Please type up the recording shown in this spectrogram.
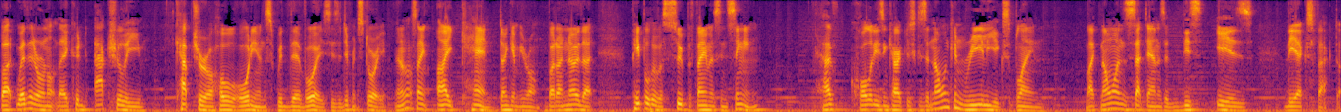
but whether or not they could actually capture a whole audience with their voice is a different story. And I'm not saying I can, don't get me wrong, but I know that people who are super famous in singing have qualities and characteristics that no one can really explain. Like, no one's sat down and said, This is the X Factor.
